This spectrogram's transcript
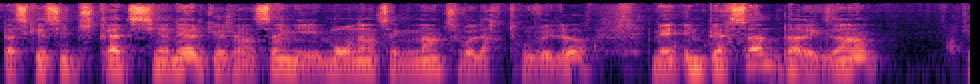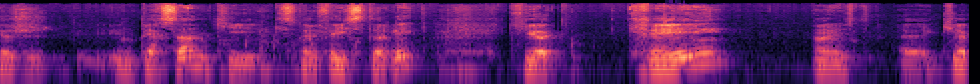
Parce que c'est du traditionnel que j'enseigne et mon enseignement, tu vas la retrouver là. Mais une personne, par exemple, que je- une personne qui, qui c'est un fait historique, qui a créé un, euh, qui, a,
